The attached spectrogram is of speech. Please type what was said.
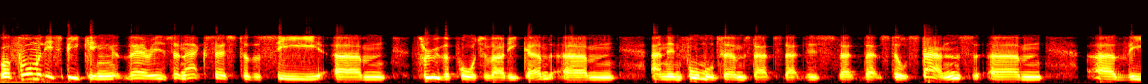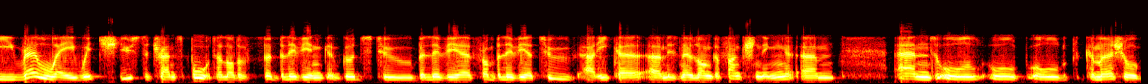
Well, formally speaking, there is an access to the sea um, through the port of Arica. Um, and in formal terms, that that is that that still stands. Um, uh, the railway, which used to transport a lot of Bolivian goods to Bolivia from Bolivia to Arica, um, is no longer functioning, um, and all all all commercial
